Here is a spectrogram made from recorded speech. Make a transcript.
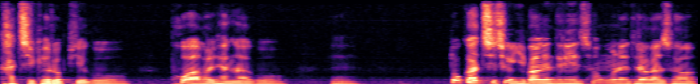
같이 괴롭히고 포악을 행하고 예. 똑같이 지금 이방인들이 성문에 들어가서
